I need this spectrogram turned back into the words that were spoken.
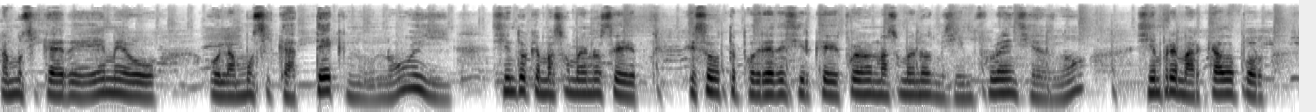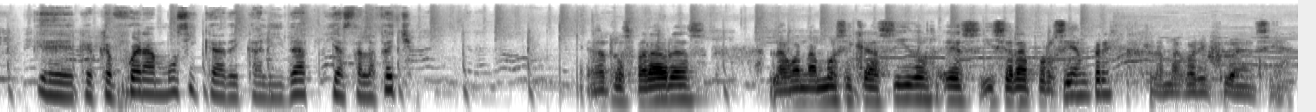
la música EBM o, o la música techno, ¿no? Y siento que más o menos eh, eso te podría decir que fueron más o menos mis influencias, ¿no? Siempre marcado por eh, que, que, fuera música de calidad y hasta la fecha. En otras palabras, la buena música ha sido, es y será por siempre la mejor influencia.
